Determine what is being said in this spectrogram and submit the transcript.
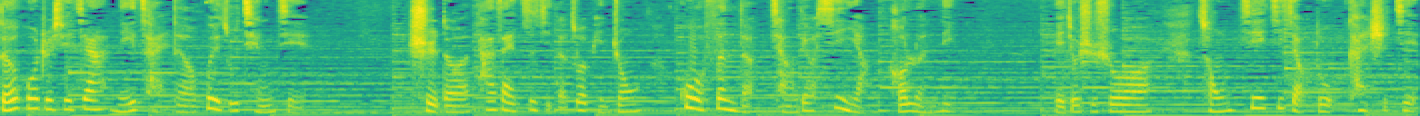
德国哲学家尼采的贵族情节，使得他在自己的作品中过分的强调信仰和伦理，也就是说。从阶级角度看世界，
